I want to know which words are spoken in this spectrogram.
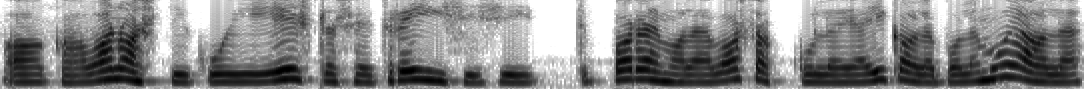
aga vanasti, kui eestlased reisisid paremale-vasakule ja igale poole mujale,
